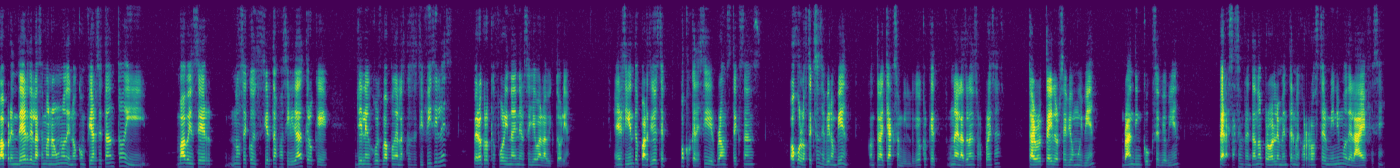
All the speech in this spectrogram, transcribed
va a aprender de la semana 1 de no confiarse tanto y va a vencer, no sé, con cierta facilidad. Creo que Jalen Hurts va a poner las cosas difíciles, pero creo que 49ers se lleva la victoria. En el siguiente partido, este poco que decir, Browns Texans. Ojo, los Texans se vieron bien contra Jacksonville. Yo creo que es una de las grandes sorpresas. Tyrod Taylor se vio muy bien. Brandon Cook se vio bien. Pero estás enfrentando probablemente el mejor roster mínimo de la AFC.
